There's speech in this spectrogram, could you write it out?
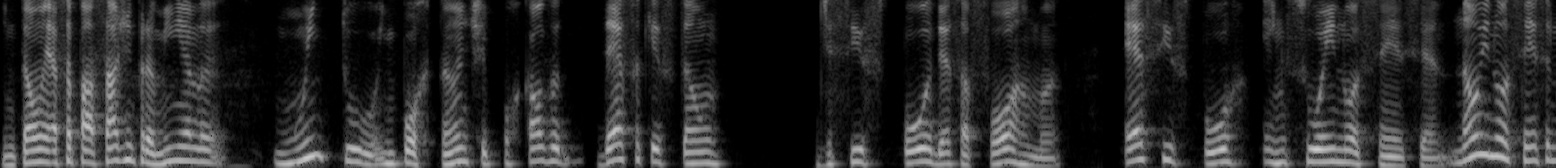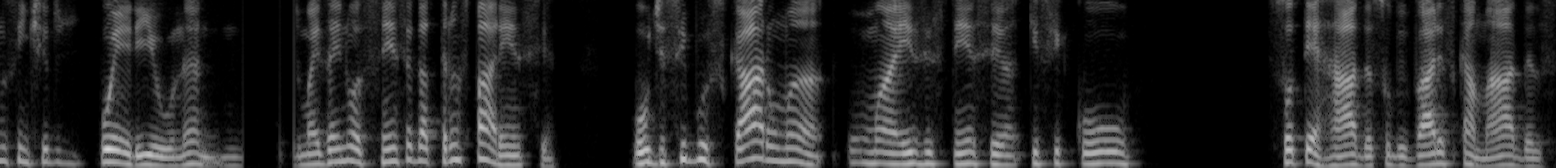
Então essa passagem para mim ela muito importante por causa dessa questão de se expor dessa forma é se expor em sua inocência, não inocência no sentido pueril, né, mas a inocência da transparência ou de se buscar uma uma existência que ficou soterrada sob várias camadas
